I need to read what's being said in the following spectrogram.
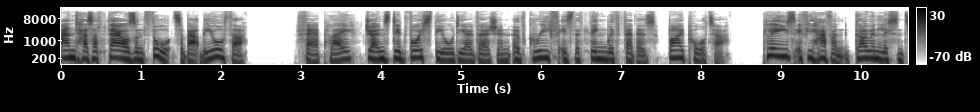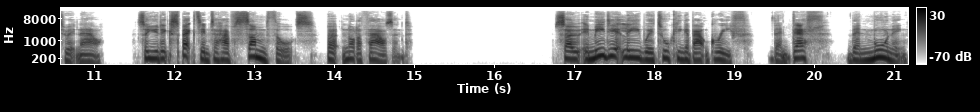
and has a thousand thoughts about the author. Fair play, Jones did voice the audio version of Grief is the Thing with Feathers by Porter. Please, if you haven't, go and listen to it now. so you'd expect him to have some thoughts, but not a thousand. So immediately we're talking about grief, then death, then mourning.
